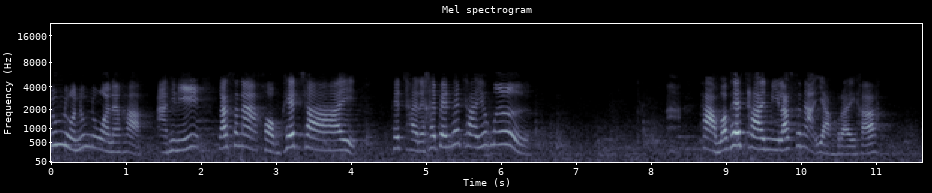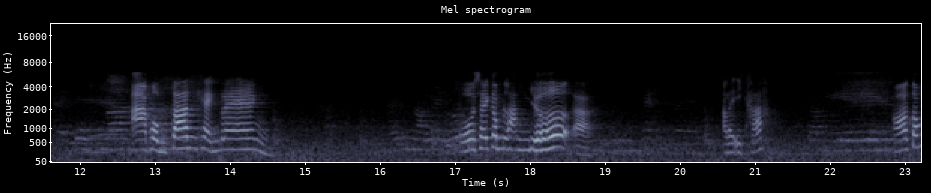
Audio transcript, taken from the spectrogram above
นุ่มนวลนุ่มนวลนะคะอ่าทีนี้ลักษณะของเพศชาย เพศชายไหนใครเป็นเพศชายยกมือ ถามว่าเพศชายมีลักษณะอย่างไรคะอ่าผมสั้นแข็งแรง โอ้ใช้กำลังเยอะอะอะไรอีกคะ อ๋อ ต้อง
